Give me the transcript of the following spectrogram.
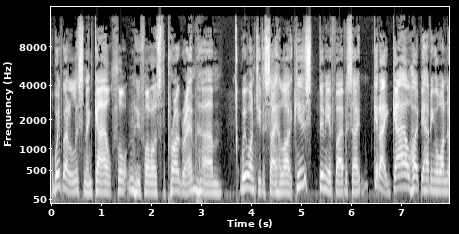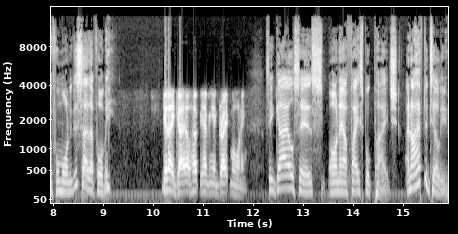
we've got a listener, Gail Thornton, who follows the program. Um, we want you to say hello. Can you just do me a favour? Say, G'day, Gail. Hope you're having a wonderful morning. Just say that for me. G'day, Gail. Hope you're having a great morning. See, Gail says on our Facebook page, and I have to tell you,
